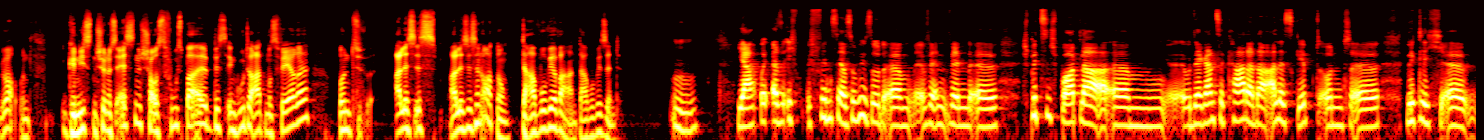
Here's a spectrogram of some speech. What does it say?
Ja, und genießt ein schönes Essen, schaust Fußball, bist in guter Atmosphäre und alles ist, alles ist in Ordnung. Da, wo wir waren, da, wo wir sind. Mhm. Ja, also ich, ich finde es ja sowieso, ähm, wenn, wenn äh, Spitzensportler ähm, der ganze Kader da alles gibt und äh, wirklich äh,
